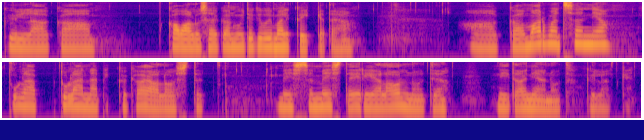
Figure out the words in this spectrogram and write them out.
küll aga kavalusega on muidugi võimalik kõike teha. aga ma arvan, et see on jah, tuleb, tuleneb ikkagi ajaloost, et mees, see on meeste eriala olnud ja nii ta on jäänud küllaltki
